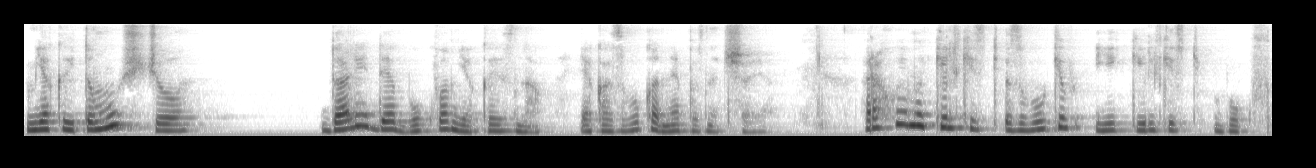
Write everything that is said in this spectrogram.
М'який тому, що далі йде буква м'який знак, яка звука не позначає. Рахуємо кількість звуків і кількість букв.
